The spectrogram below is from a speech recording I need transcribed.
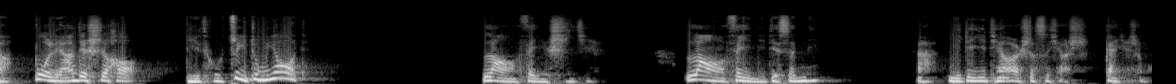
啊！不良的嗜好里头最重要的，浪费时间。浪费你的生命，啊！你这一天二十四小时干些什么？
